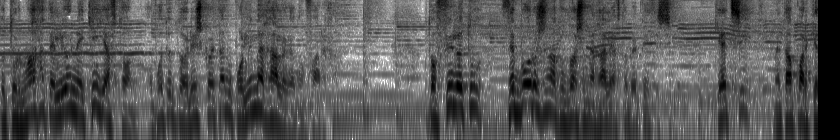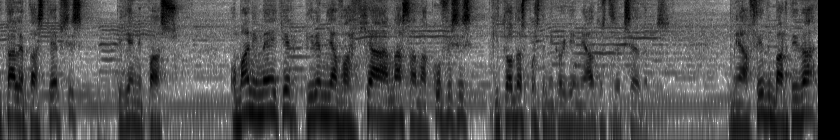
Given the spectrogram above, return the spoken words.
το τουρνουά θα τελείωνε εκεί για αυτόν, οπότε το ρίσκο ήταν πολύ μεγάλο για τον Φάρχα. Το φίλο του δεν μπορούσε να του δώσει μεγάλη αυτοπεποίθηση. Και έτσι, μετά από αρκετά λεπτά σκέψης, πηγαίνει πάσο. Ο Moneymaker πήρε μια βαθιά ανάσα ανακούφισης κοιτώντας προς την οικογένειά του στις εξέδρες. Με αυτή την παρτίδα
